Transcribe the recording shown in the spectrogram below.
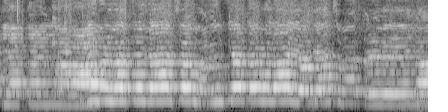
आंघोळ घालायची आता मला. निवड मात्र जायचं म्हणून त्या टायमाला एवढ्याच मात्र वेळेला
